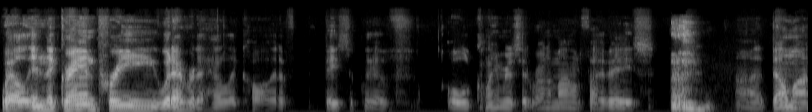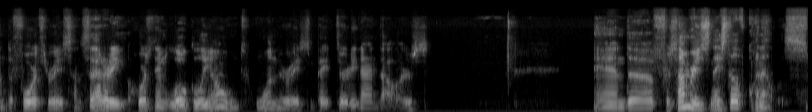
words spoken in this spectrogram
Well in the grand prix whatever the hell they call it of basically of old claimers that run a mile and five ace uh, belmont the fourth race on saturday horse named locally owned won the race and paid $39 and uh, for some reason, they still have Quinellas.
